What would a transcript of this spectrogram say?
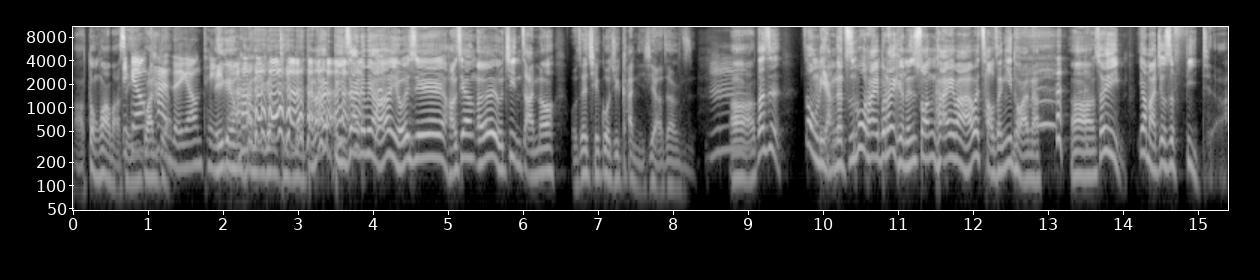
啊，动画把声音关掉，一个用听，一个用看的，一个用听的。等到比赛那边好像有一些，好像呃有进展哦，我再切过去看一下这样子。啊，但是这种两个直播台不太可能双开吧，会吵成一团呢。啊，所以要么就是 feat 啊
